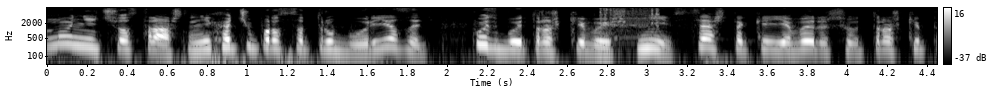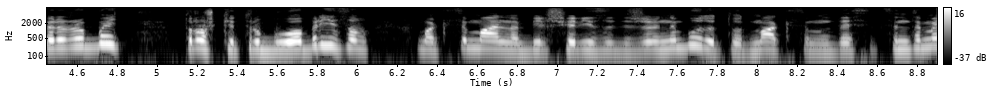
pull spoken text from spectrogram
ну нічого страшного, не хочу просто трубу різати, пусть буде трошки вище. Ні, все ж таки я вирішив трошки переробити, трошки трубу обрізав, максимально більше різати вже не буду, тут максимум 10 см.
